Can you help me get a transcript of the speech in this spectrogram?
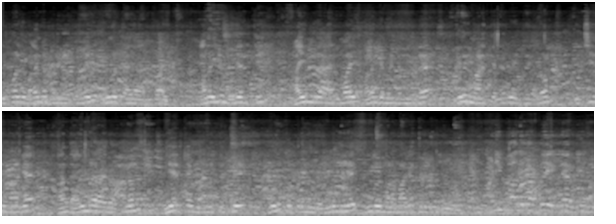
இப்பொழுது வழங்கப்படுகிற தொகை இருபத்தி ஐயாயிரம் ரூபாய். அதையும் உயர்த்தி ஐம்பதாயிரம் ரூபாய் வழங்க வேண்டும் என்ற தீர்மானத்தை நிறைவேற்றிருக்கிறோம். நிச்சயமாக அந்த ஐம்பதாயிரம் பணம் இயற்கை மரணத்துக்கு கொடுக்கப்படும் என்ற உறுதியை உங்கள் மூலமாக தெரிவித்துக் கொள்கிறேன் பணி பாதுகாப்பே இல்லை அப்படின்னு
